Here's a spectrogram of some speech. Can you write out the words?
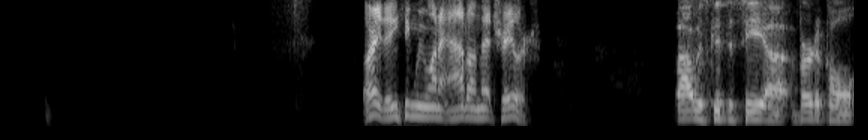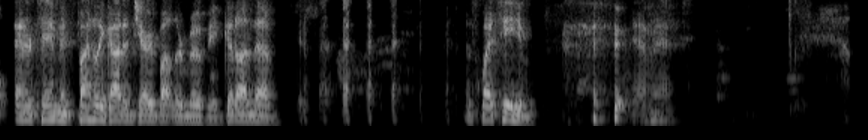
All right, anything we want to add on that trailer? Well, it was good to see uh, Vertical Entertainment finally got a Jerry Butler movie. Good on them. That's my team. yeah, man.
